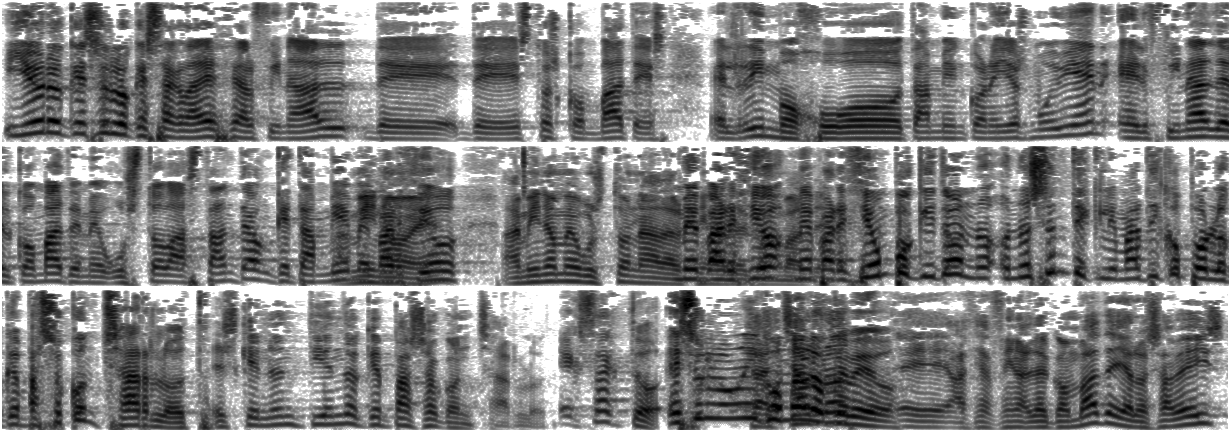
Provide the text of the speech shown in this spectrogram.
Y yo creo que eso es lo que se agradece al final de, de estos combates. El ritmo jugó también con ellos muy bien. El final del combate me gustó bastante, aunque también me no, pareció ¿eh? A mí no me gustó nada. el me final pareció, me pareció un poquito, no, no es anticlimático por lo que pasó con Charlotte. Es que no entiendo qué pasó con Charlotte. Exacto, eso es lo O único sea, malo que veo. eh, hacia el final del combate, ya lo sabéis,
